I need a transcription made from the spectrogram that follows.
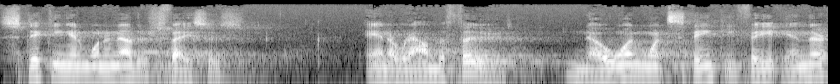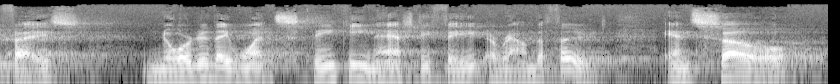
sticking in one another's faces and around the food. No one wants stinky feet in their face, nor do they want stinky, nasty feet around the food. And so,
